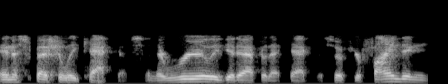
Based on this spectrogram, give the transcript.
and especially cactus. And they really get after that cactus. So if you're finding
